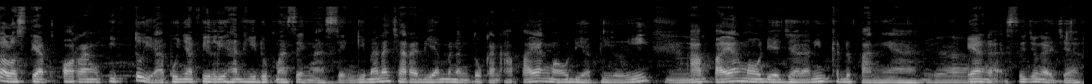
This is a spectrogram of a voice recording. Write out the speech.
Kalau setiap orang itu ya punya pilihan hidup masing-masing. Gimana cara dia menentukan apa yang mau dia pilih, apa yang mau dia jalanin ke depannya. Iya. Ya nggak? Setuju nggak Jeff?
